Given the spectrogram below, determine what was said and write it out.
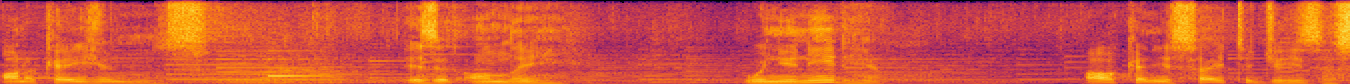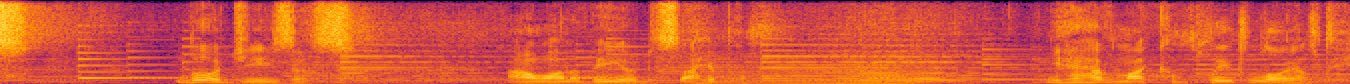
on occasions? Is it only when you need Him? Or can you say to Jesus, Lord Jesus, I want to be your disciple. You have my complete loyalty,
